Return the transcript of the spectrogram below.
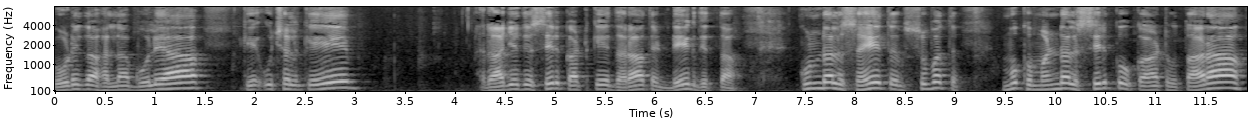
ਘੋੜੇ ਦਾ ਹੱਲਾ ਬੋਲਿਆ ਕਿ ਉਛਲ ਕੇ ਰਾਜੇ ਦੇ ਸਿਰ ਕੱਟ ਕੇ ਧਰਾ ਤੇ ਡੇਗ ਦਿੱਤਾ। ਕੁੰਡਲ ਸਹਿਤ ਸੁਬਤ ਮੁਖ ਮੰਡਲ ਸਿਰ ਕੋ ਕਾਟ ਉਤਾਰਾ।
